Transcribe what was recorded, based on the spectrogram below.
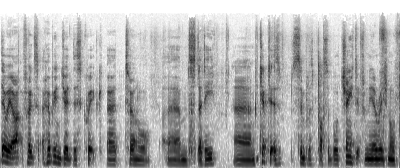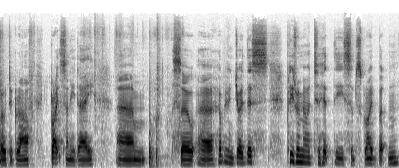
There we are, folks. I hope you enjoyed this quick uh, tonal um, study. Um, kept it as simple as possible. Changed it from the original photograph. Bright sunny day. Um, so uh, hope you've enjoyed this. Please remember to hit the subscribe button.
